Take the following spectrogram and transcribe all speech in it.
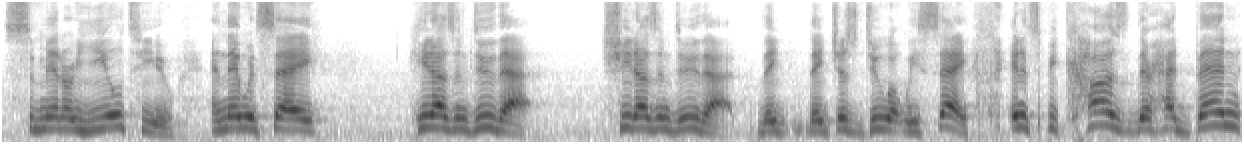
submit or yield to you. And they would say, He doesn't do that. She doesn't do that. They, they just do what we say. And it's because there had been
